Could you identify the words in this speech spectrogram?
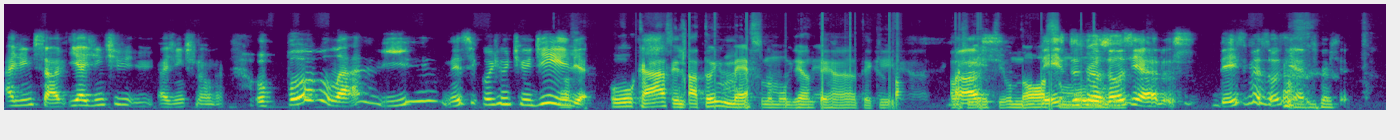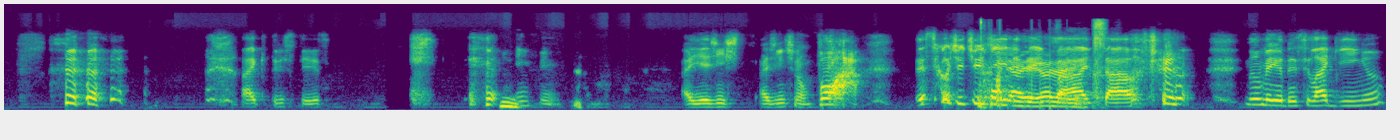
a gente sabe. E a gente. A gente não, né? O povo lá vive nesse conjuntinho de ilha. Nossa, o Cássio, ele tá tão imerso no mundo de Hunter x Hunter que. Nossa, gente, o nosso desde os meus 11 anos. Desde meus 11 anos. Ai, que tristeza. Hum. Enfim. Aí a gente. A gente não. Porra! Esse conjuntinho de ilhas aí, aí, aí. e tal. no meio desse laguinho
